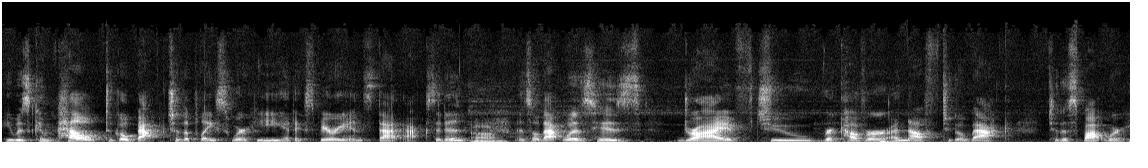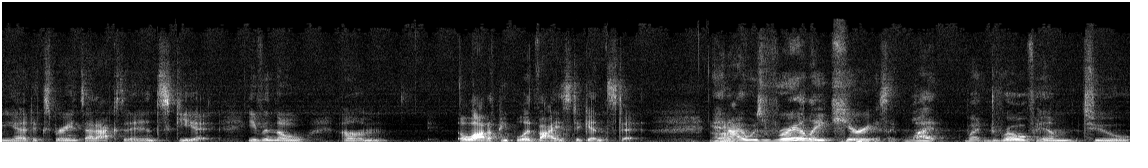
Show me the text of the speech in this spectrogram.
He was compelled to go back to the place where he had experienced that accident. Oh. And so that was his drive to recover enough to go back to the spot where he had experienced that accident and ski it, even though um, a lot of people advised against it. And I was really curious, like what what drove him to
